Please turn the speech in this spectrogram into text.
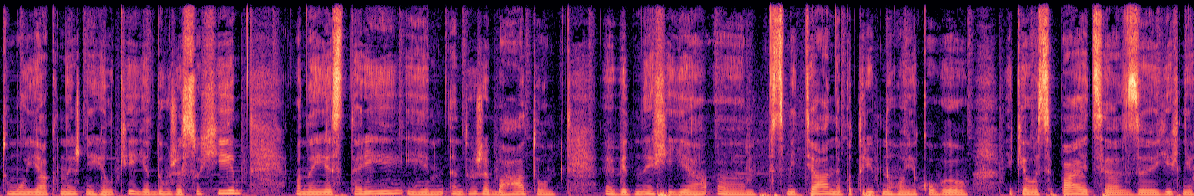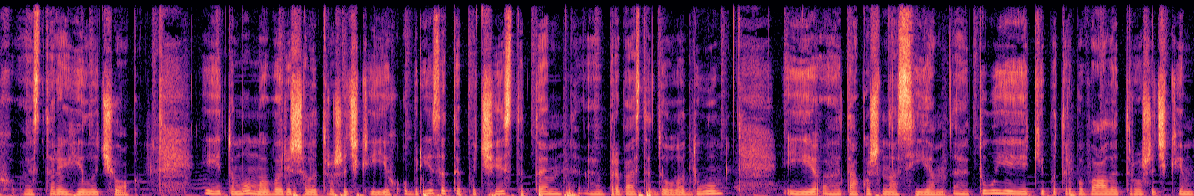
тому як нижні гілки є дуже сухі, вони є старі і дуже багато від них є е, сміття непотрібного, якого, яке осипається з їхніх старих гілочок. І тому ми вирішили трошечки їх обрізати, почистити, е, привести до ладу. І е, також у нас є е, туї, які потребували трошечки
